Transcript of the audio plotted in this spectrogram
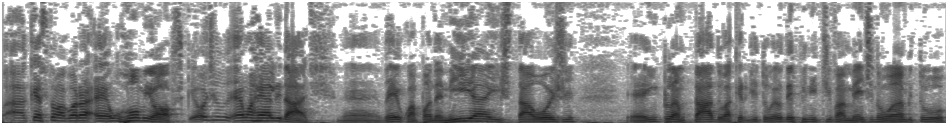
a questão agora é o home office, que hoje é uma realidade. Né? Veio com a pandemia e está hoje é, implantado, acredito eu, definitivamente no âmbito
